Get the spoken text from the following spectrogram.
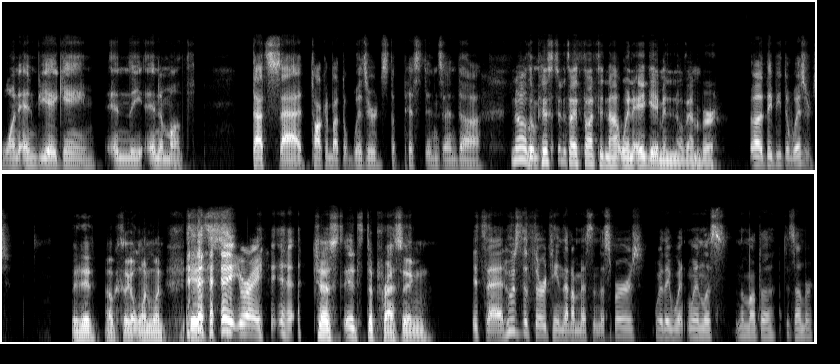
one NBA game in the in a month. That's sad. Talking about the Wizards, the Pistons, and uh no, the Pistons I thought did not win a game in November uh, they beat the Wizards. They did. Okay, so I got one one. It's you're right. just it's depressing. It's sad. Who's the third team that I'm missing? The Spurs, where they went winless in the month of December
